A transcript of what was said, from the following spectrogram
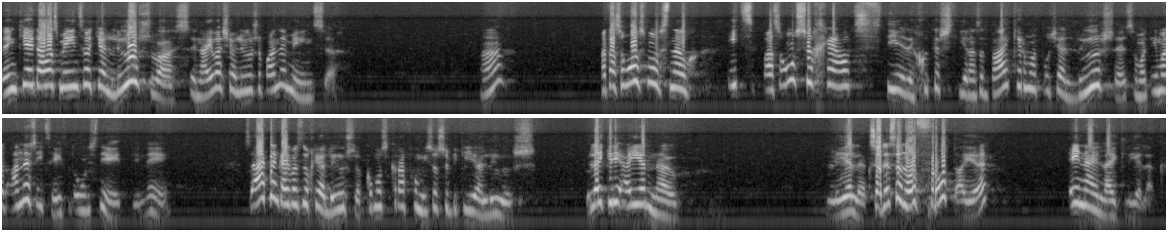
Dink jy daar was mense wat jaloers was en hy was jaloers op ander mense? Hæ? Huh? Want as ons mos nou iets as ons so geld steel en goeder steel, dan is dit baie keer omdat ons jaloers is omdat iemand anders iets het wat ons nie het nie, nê. So ek dink hy was nog jaloers. Kom ons krap hom hierso so 'n bietjie jaloers. Hoe lyk hierdie eier nou? Lelik. So dis 'n nou vrot eier en hy lyk lelik.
